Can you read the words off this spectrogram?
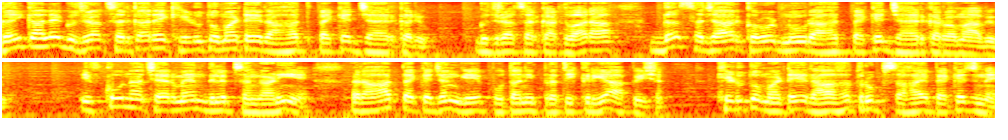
ગઈકાલે ગુજરાત સરકારે ખેડૂતો માટે રાહત પેકેજ જાહેર કર્યું. ગુજરાત સરકાર દ્વારા દસ હજાર કરોડનું રાહત પેકેજ જાહેર કરવામાં આવ્યું. ઇફકોના ચેરમેન દિલીપ સંઘાણીએ રાહત પેકેજ અંગે પોતાની પ્રતિક્રિયા આપી છે. ખેડૂતો માટે રાહતરૂપ સહાય પેકેજને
